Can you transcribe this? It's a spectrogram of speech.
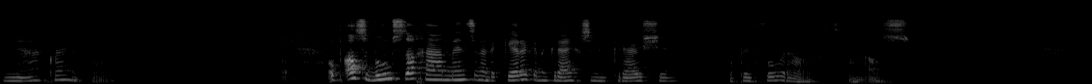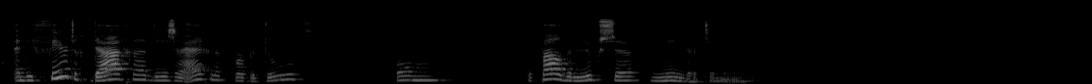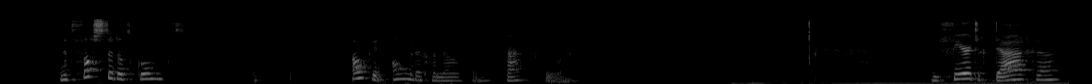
na carnaval. Op as woensdag gaan mensen naar de kerk en dan krijgen ze een kruisje op hun voorhoofd van as. En die 40 dagen, die is er eigenlijk voor bedoeld om bepaalde luxe minder te nemen. En het vaste dat komt ook in andere geloven vaak voor. Die 40 dagen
